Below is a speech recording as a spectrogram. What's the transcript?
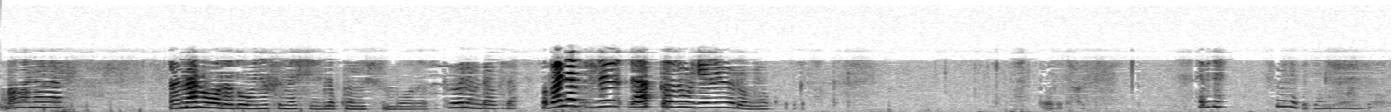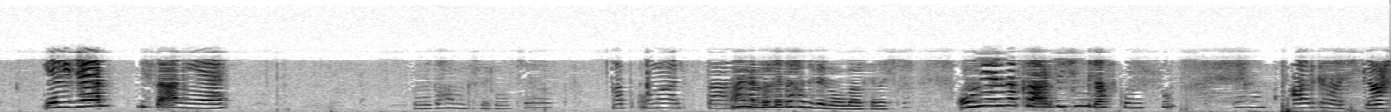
Baba ne? Ömer orada oynasın ve sizle konuşsun bu arada. Mi daha güzel? Baba ne? Bir dakika dur geliyorum. Yok. Böyle. Ha bir de şöyle bir deneyelim. Geleceğim. Bir saniye. Böyle daha mı güzel olacak? Hop ona tane. Aynen böyle daha güzel oldu arkadaşlar. Onun yerine kardeşim biraz konuşsun. Arkadaşlar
